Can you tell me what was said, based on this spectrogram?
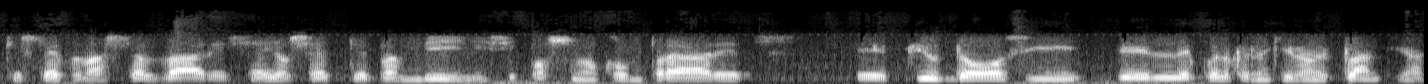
che servono a salvare 6 o 7 bambini, si possono comprare eh, più dosi di quello che noi chiamiamo il planting,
